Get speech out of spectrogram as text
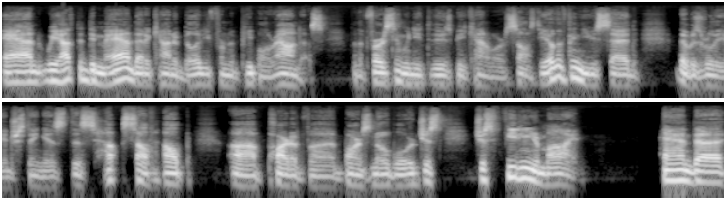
And we have to demand that accountability from the people around us. But the first thing we need to do is be accountable ourselves. The other thing you said that was really interesting is this self help uh, part of uh, Barnes Noble, or just just feeding your mind. And uh,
